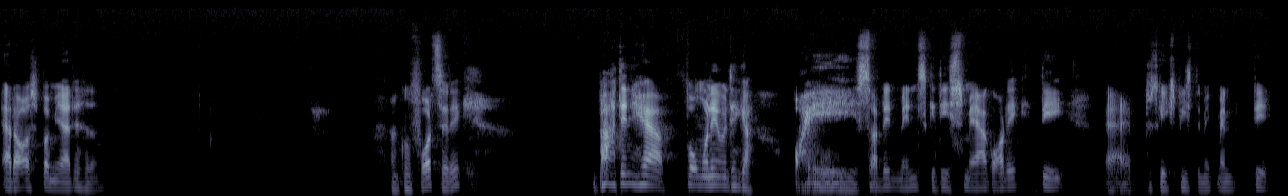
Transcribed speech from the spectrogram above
er der også barmhjertighed. Man kunne fortsætte, ikke? Bare den her formulering, man tænker, øj, så det et menneske, det smager godt, ikke? Det, ja, du skal ikke spise dem, ikke? Men det,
